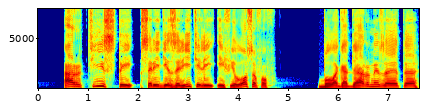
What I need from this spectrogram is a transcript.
— артисты среди зрителей и философов, благодарны за это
